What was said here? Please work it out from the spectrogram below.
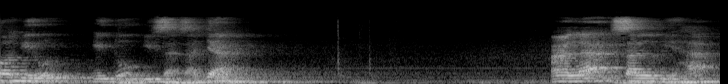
Qadirun itu bisa saja. Ala salbiha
